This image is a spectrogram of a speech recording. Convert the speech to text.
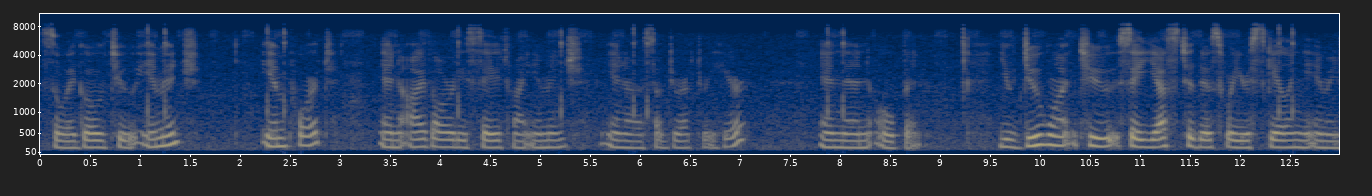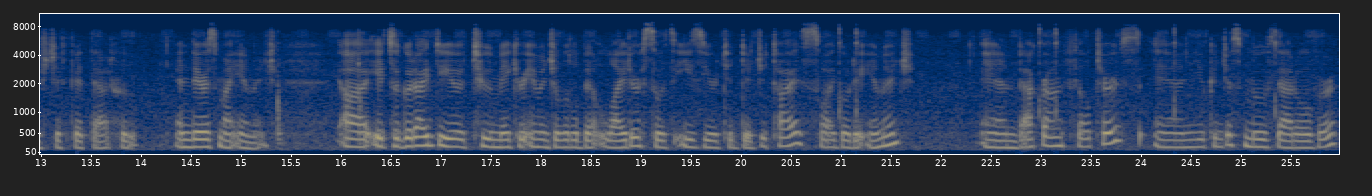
So I go to Image, Import, and I've already saved my image in a subdirectory here, and then Open. You do want to say yes to this where you're scaling the image to fit that hoop. And there's my image. Uh, it's a good idea to make your image a little bit lighter so it's easier to digitize. So I go to Image and Background Filters, and you can just move that over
